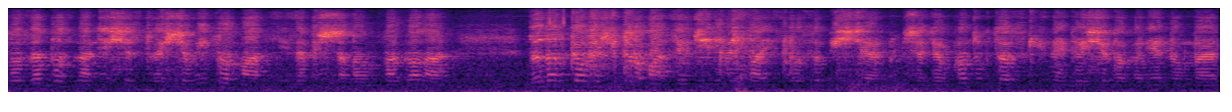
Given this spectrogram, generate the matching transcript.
bezpieczeństwo prosimy o zapoznanie się z treścią informacji zamieszczoną w wagonach. Dodatkowych informacji udzielimy Państwu osobiście. Przedział konduktorski znajduje się w wagonie numer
